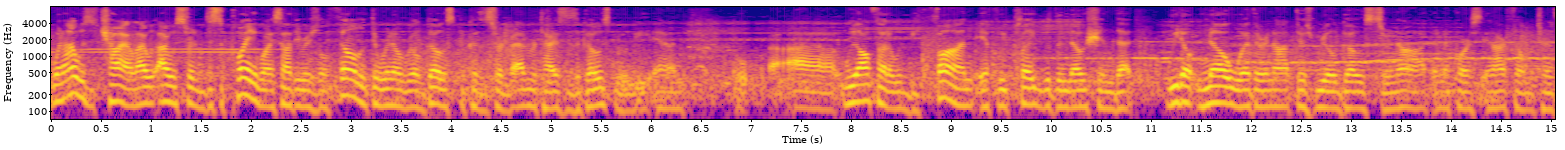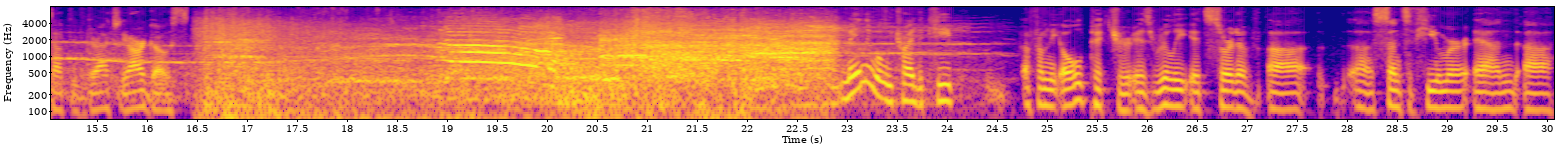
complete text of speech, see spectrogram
when I was a child, I, I, was sort of disappointed when I saw the original film that there were no real ghosts because it's sort of advertised as a ghost movie. And uh, we all thought it would be fun if we played with the notion that we don't know whether or not there's real ghosts or not. And of course, in our film, it turns out that there actually are ghosts. Mainly what we tried to keep from the old picture is really its sort of uh, uh, sense of humor and uh,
